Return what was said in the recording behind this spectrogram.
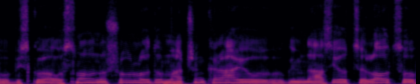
obiskoval osnovno šolo v domačem kraju, gimnazijo celovcu,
